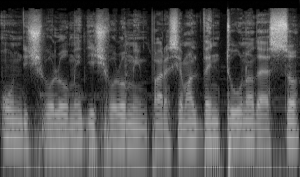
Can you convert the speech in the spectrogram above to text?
11 volumi, 10 volumi, mi pare siamo al 21 adesso,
